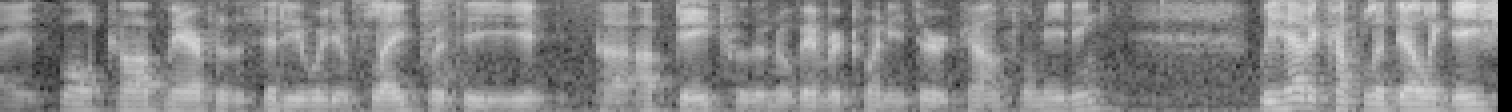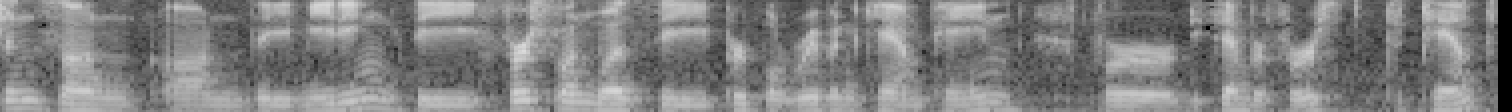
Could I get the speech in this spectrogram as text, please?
Hi, it's Walt Cobb, Mayor for the City of Williams Lake with the uh, update for the November 23rd council meeting. We had a couple of delegations on, on the meeting. The first one was the Purple Ribbon Campaign for December 1st to 10th.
